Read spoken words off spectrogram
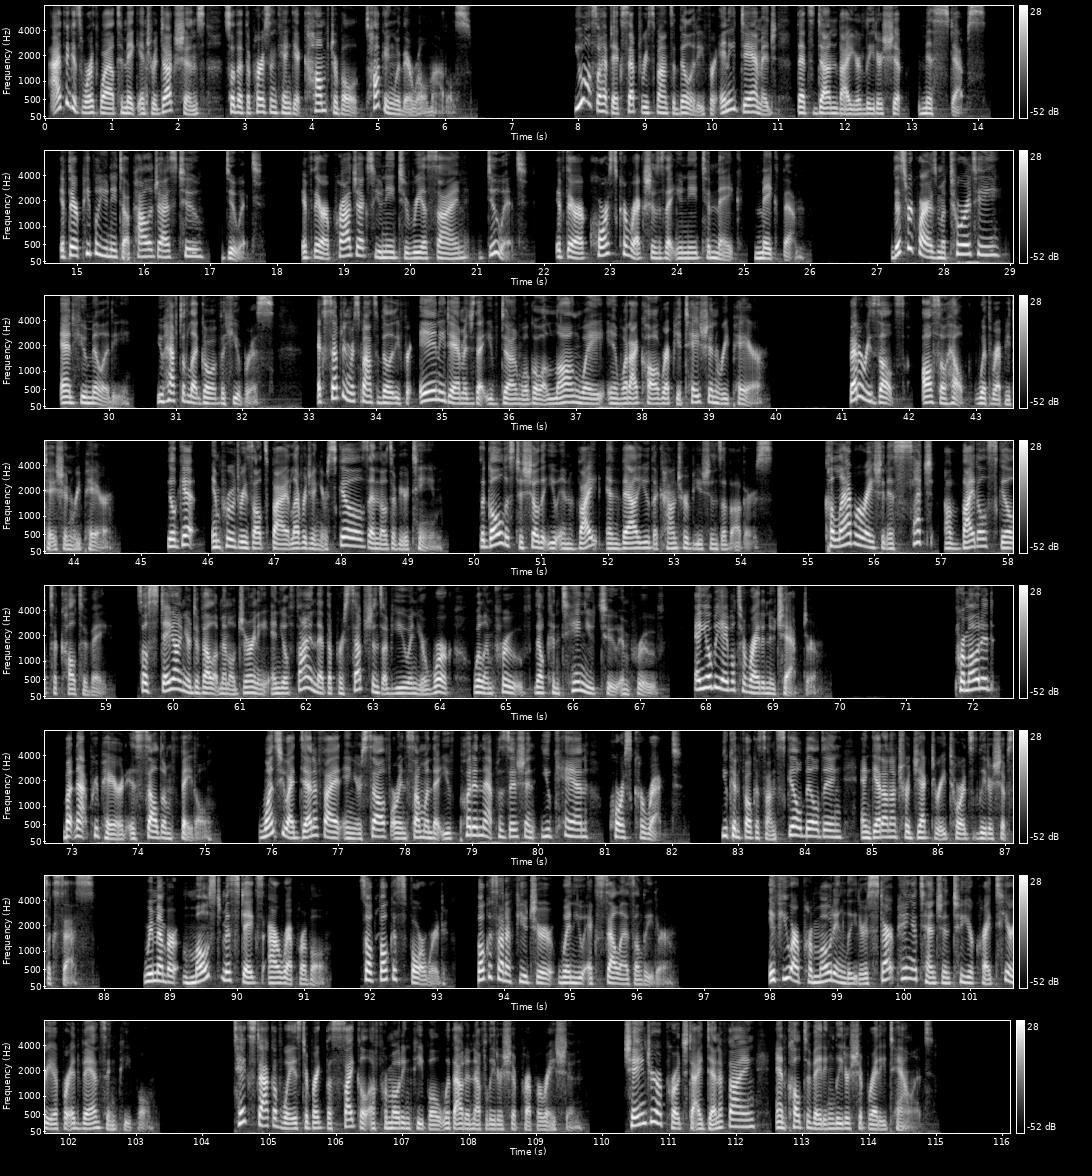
I think it's worthwhile to make introductions so that the person can get comfortable talking with their role models. You also have to accept responsibility for any damage that's done by your leadership missteps. If there are people you need to apologize to, do it. If there are projects you need to reassign, do it. If there are course corrections that you need to make, make them. This requires maturity and humility. You have to let go of the hubris. Accepting responsibility for any damage that you've done will go a long way in what I call reputation repair. Better results also help with reputation repair. You'll get improved results by leveraging your skills and those of your team. The goal is to show that you invite and value the contributions of others. Collaboration is such a vital skill to cultivate. So stay on your developmental journey, and you'll find that the perceptions of you and your work will improve. They'll continue to improve, and you'll be able to write a new chapter. Promoted but not prepared is seldom fatal. Once you identify it in yourself or in someone that you've put in that position, you can course correct. You can focus on skill building and get on a trajectory towards leadership success. Remember, most mistakes are reparable. So focus forward. Focus on a future when you excel as a leader. If you are promoting leaders, start paying attention to your criteria for advancing people. Take stock of ways to break the cycle of promoting people without enough leadership preparation. Change your approach to identifying and cultivating leadership ready talent.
